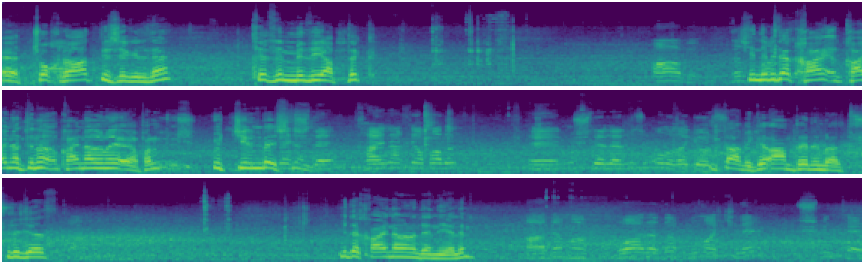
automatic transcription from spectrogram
Evet çok rahat bir şekilde kesimimizi yaptık. Abi. Şimdi bir de kay- kaynatını kaynağını yapalım. 3.25 değil mi? 5'te kaynak yapalım. Ee, müşterilerimiz onu da görsün. Tabii ki amperini biraz düşüreceğiz. Bir de kaynağını deneyelim. Adem abi bu arada bu makine 3000 TL.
